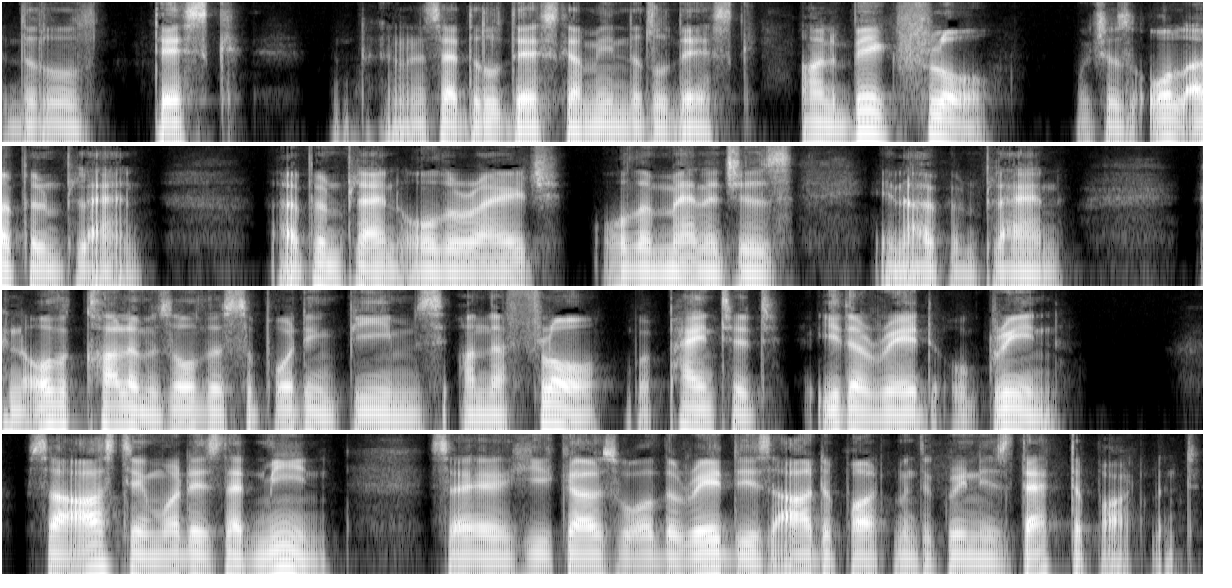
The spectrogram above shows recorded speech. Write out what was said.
little desk. And when I say little desk, I mean little desk on a big floor, which was all open plan. Open plan, all the rage, all the managers in open plan. And all the columns, all the supporting beams on the floor were painted either red or green. So I asked him, what does that mean? So he goes, Well, the red is our department, the green is that department.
